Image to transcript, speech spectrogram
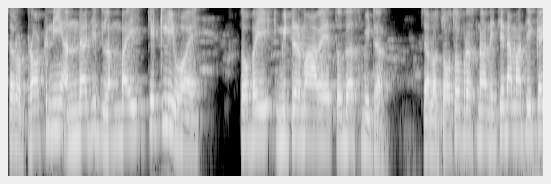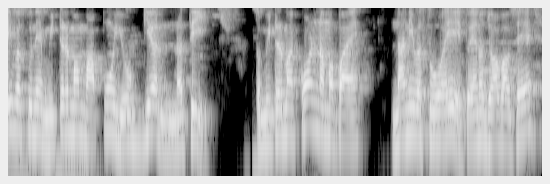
ચલો, ટ્રકની અંદાજિત લંબાઈ કેટલી હોય? તો ભાઈ મીટરમાં આવે તો દસ મીટર. ચલો, ચોથો પ્રશ્ન, નીચેનામાંથી કઈ વસ્તુને મીટરમાં માપવું યોગ્ય નથી? તો મીટરમાં કોણ ન મપાય? નાની વસ્તુ હોય એ, તો એનો જવાબ આવશે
